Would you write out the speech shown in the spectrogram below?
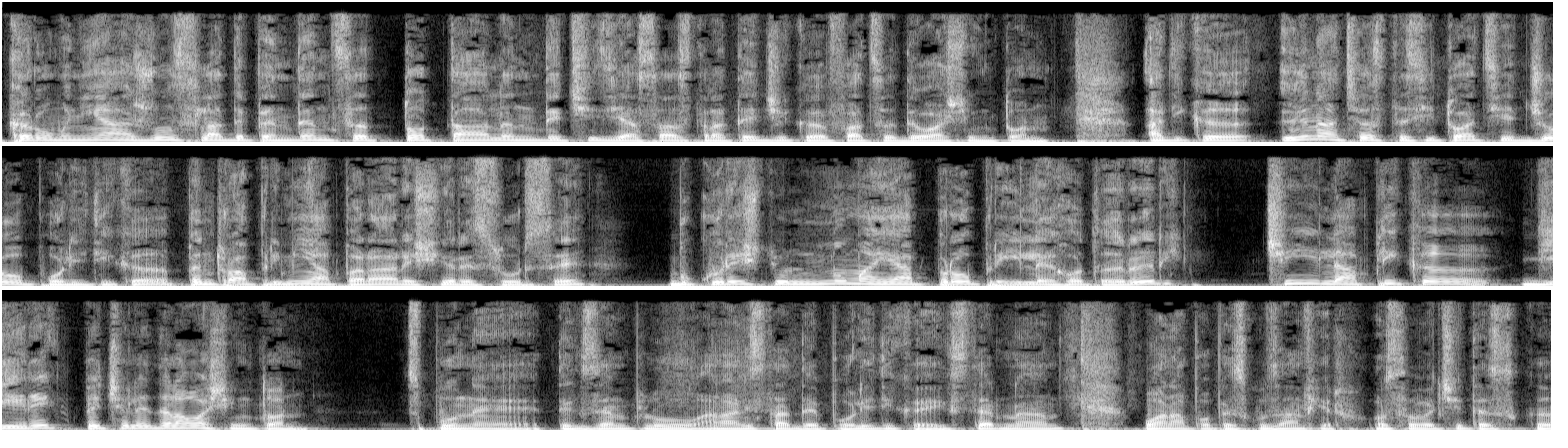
că România a ajuns la dependență totală în decizia sa strategică față de Washington. Adică, în această situație geopolitică, pentru a primi apărare și resurse, Bucureștiul nu mai ia propriile hotărâri, ci le aplică direct pe cele de la Washington – spune, de exemplu, analista de politică externă, Oana Popescu Zanfir. O să vă citesc uh,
